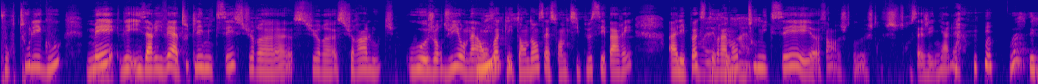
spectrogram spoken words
pour tous les goûts, mais ils arrivaient à toutes les mixer sur euh, sur euh, sur un look. Où aujourd'hui on a on voit que les tendances elles sont un petit peu séparées. À l'époque c'était vraiment tout mixé et euh, enfin je trouve je trouve je trouve ça génial. ouais c'était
